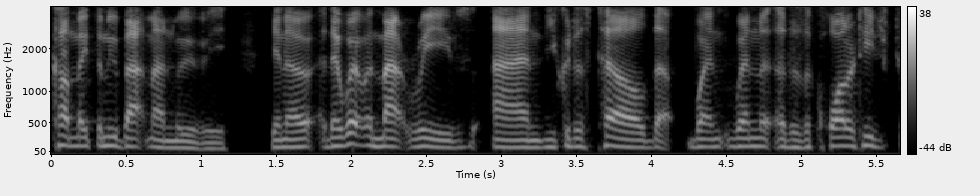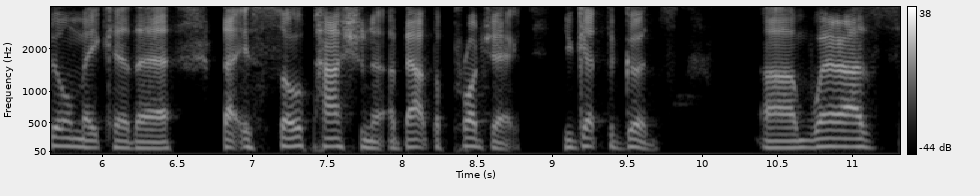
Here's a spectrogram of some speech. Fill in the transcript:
come make the new Batman movie? You know, they went with Matt Reeves, and you could just tell that when when uh, there's a quality filmmaker there that is so passionate about the project, you get the goods. Um, whereas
